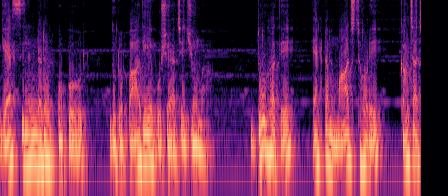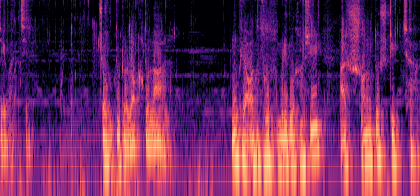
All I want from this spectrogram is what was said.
গ্যাস সিলিন্ডারের ওপর দুটো পা দিয়ে বসে আছে ঝুমা দু হাতে একটা মাছ ধরে কাঁচা চেবাচ্ছে। চোখ দুটো রক্ত লাল। মুখে অদ্ভুত মৃদু হাসি আর সন্তুষ্টির ছাপ।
